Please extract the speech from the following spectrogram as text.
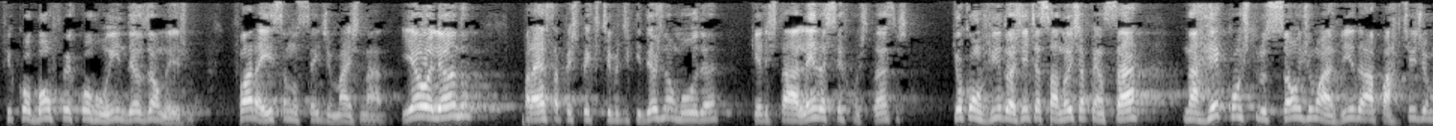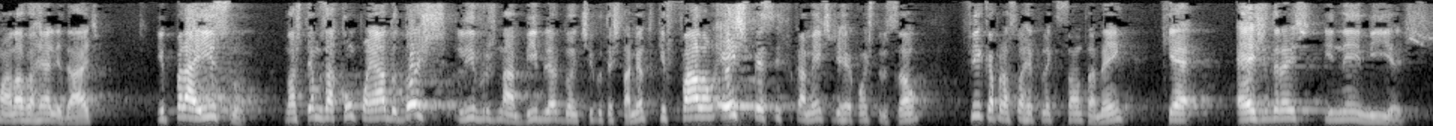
Ficou bom, ficou ruim, Deus é o mesmo. Fora isso, eu não sei de mais nada. E é olhando para essa perspectiva de que Deus não muda, que Ele está além das circunstâncias, que eu convido a gente essa noite a pensar na reconstrução de uma vida a partir de uma nova realidade. E para isso, nós temos acompanhado dois livros na Bíblia do Antigo Testamento que falam especificamente de reconstrução. Fica para sua reflexão também, que é Esdras e Neemias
